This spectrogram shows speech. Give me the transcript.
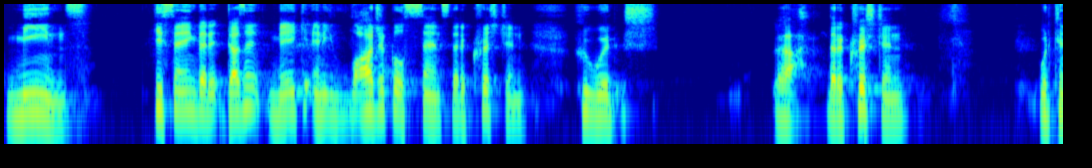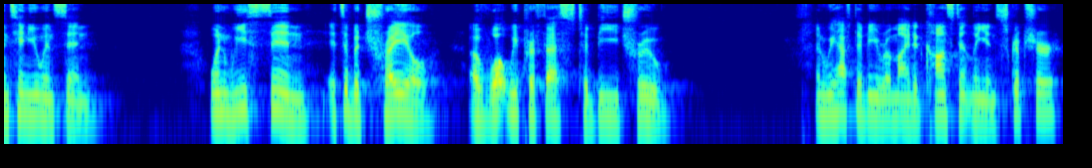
means. He's saying that it doesn't make any logical sense that a Christian who would, ah, that a Christian would continue in sin. When we sin, it's a betrayal of what we profess to be true. And we have to be reminded constantly in scripture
